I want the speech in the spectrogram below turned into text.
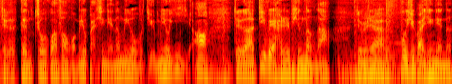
这个跟州官放火没有百姓点灯没有没有意义啊！这个地位还是平等的，是不是？不许百姓点灯，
